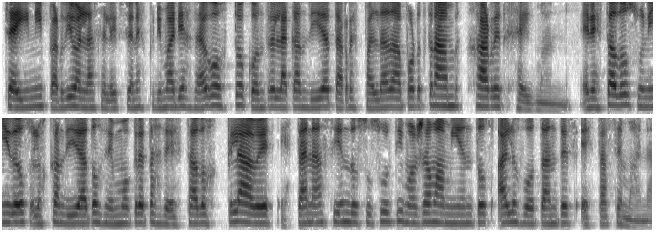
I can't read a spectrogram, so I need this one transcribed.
Cheney perdió en las elecciones primarias de agosto contra la candidata respaldada por Trump, Harriet Heyman. En Estados Unidos, los candidatos demócratas de estados clave están haciendo sus últimos llamamientos a los votantes esta semana.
